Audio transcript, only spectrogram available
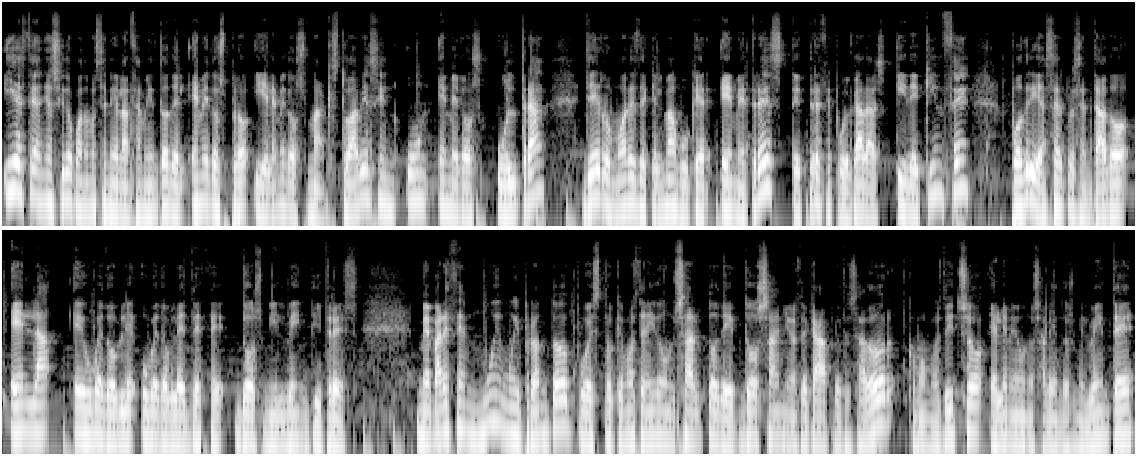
y este año ha sido cuando hemos tenido el lanzamiento del M2 Pro y el M2 Max. Todavía sin un M2 Ultra, ya hay rumores de que el MacBook Air M3 de 13 pulgadas y de 15 podría ser presentado en la WWDC 2023. Me parece muy muy pronto, puesto que hemos tenido un salto de dos años de cada procesador. Como hemos dicho, el M1 salió en 2020,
